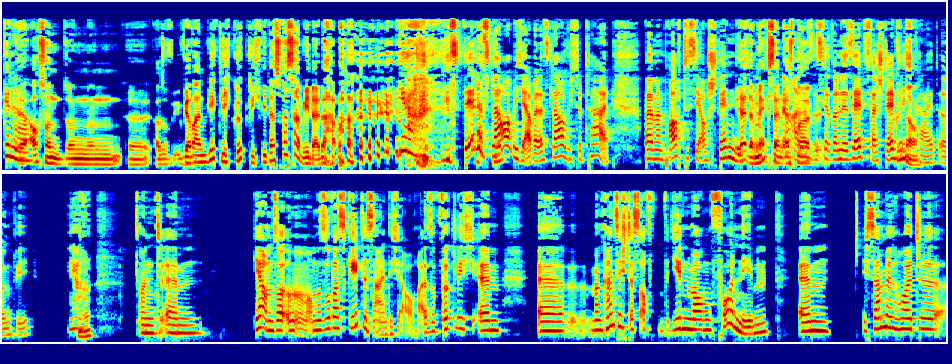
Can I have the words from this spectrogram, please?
Genau. äh, auch so ein, so ein äh, also wir waren wirklich glücklich, wie das Wasser wieder da war. Ja, das, glaube ich, aber das glaube ich total. Weil man braucht es ja auch ständig. Ja, da merkst du dann ne? erstmal- Also Das ist ja so eine Selbstverständlichkeit irgendwie. Ja. Ne? Und ähm, ja, um, so, um, um sowas geht es eigentlich auch. Also wirklich, ähm, äh, man kann sich das auch jeden Morgen vornehmen. Ähm, ich sammle heute,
